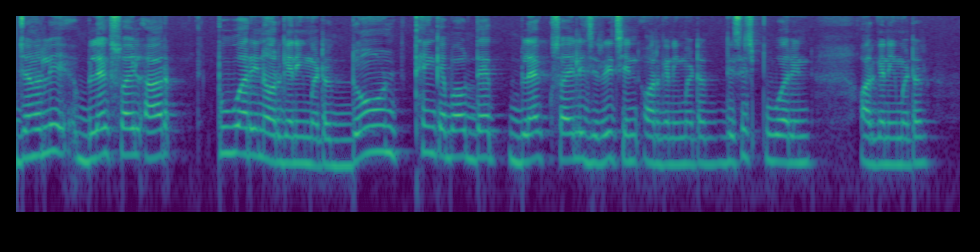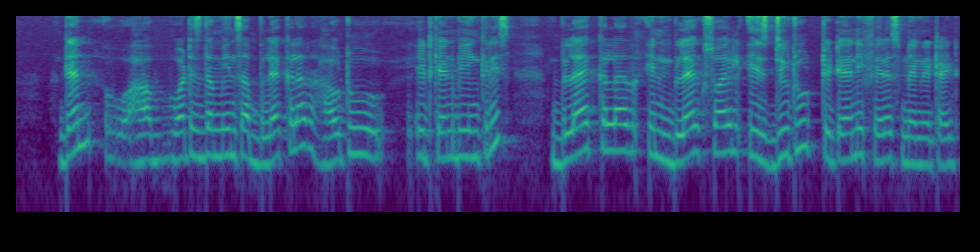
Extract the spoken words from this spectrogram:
Generally black soil are poor in organic matter. Don't think about that. Black soil is rich in organic matter. This is poor in organic matter then what is the means of black color? How to it can be increased. Black color in black soil is due to titaniferous magnetite.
